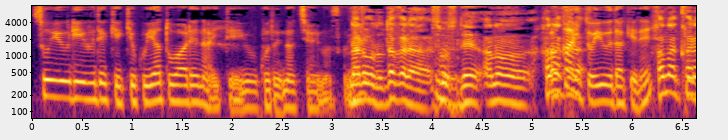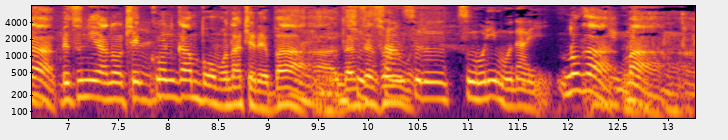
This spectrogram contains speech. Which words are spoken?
そういう理由で結局雇われないっていうことになっちゃいますかね。なるほど。だから、そうですね。あの、花から若い、というだけで。花から別にあの、結婚願望もなければ、あはいういう産するつもりもない。のが、うんまあ、あ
